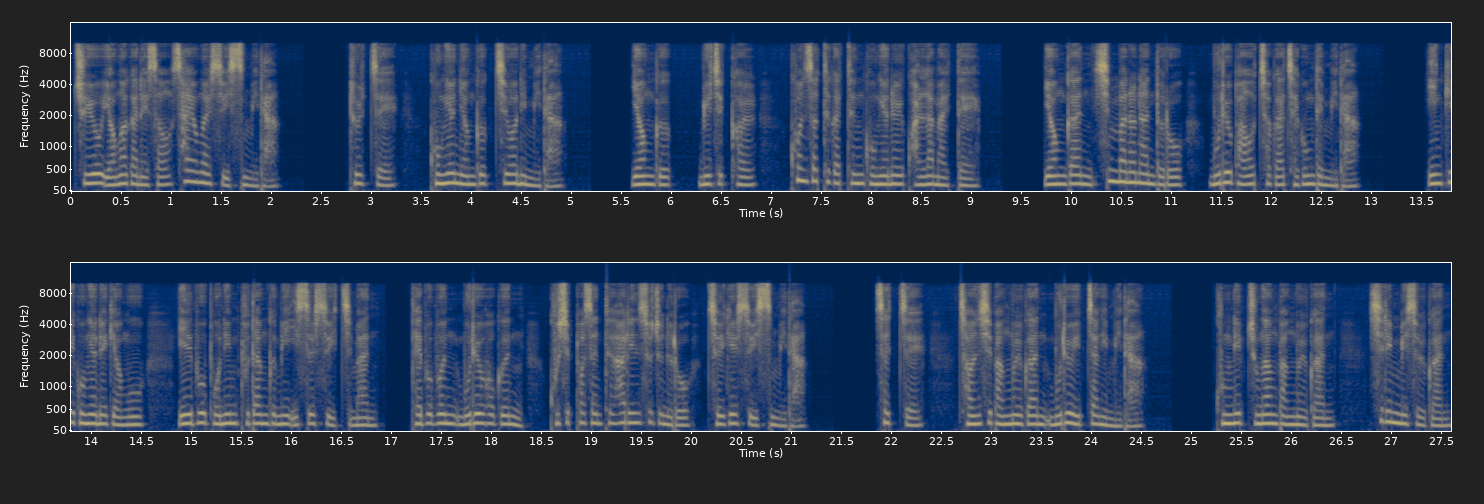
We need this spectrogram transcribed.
주요 영화관에서 사용할 수 있습니다. 둘째, 공연 연극 지원입니다. 연극, 뮤지컬, 콘서트 같은 공연을 관람할 때 연간 10만원 한도로 무료 바우처가 제공됩니다. 인기 공연의 경우 일부 본인 부담금이 있을 수 있지만 대부분 무료 혹은 90% 할인 수준으로 즐길 수 있습니다. 셋째, 전시박물관 무료 입장입니다. 국립중앙박물관, 시립미술관,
